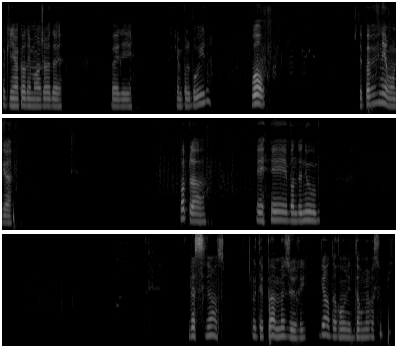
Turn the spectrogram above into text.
Ok, il y a encore des mangeurs de... Ben, les... Ceux qui pas le bruit, là. Wow! Je t'ai pas vu venir, mon gars. Hop là! Hé hé, bande de noobs! Le silence des pas mesuré garderont les dormeurs assoupis.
